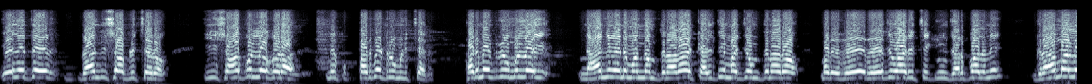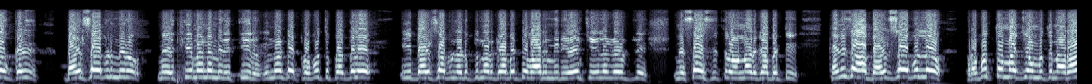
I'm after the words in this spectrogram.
ఏదైతే బ్రాంచ్ షాపులు ఇచ్చారో ఈ షాపుల్లో కూడా మీకు పర్మిట్ రూములు ఇచ్చారు. పర్మిట్ రూముల్లో నాణ్యమైన మందు అమ్ముతున్నారా కల్తీ మద్యం అమ్ముతున్నారో మరి రోజువారీ చెకింగ్ జరపాలని గ్రామాల్లో కని- బెల్ షాపులు మీరు మేము ఎత్తిమన్నా మీరు ఎత్తిరు. ఎందుకంటే ప్రభుత్వ పెద్దలే ఈ బెల్ షాపులు నడుపుతున్నారు కాబట్టి వారు మీరు ఏం చేయలేనటువంటి నిస్సాస్థితిలో ఉన్నారు కాబట్టి కనీసం ఆ బెల్ షాపుల్లో ప్రభుత్వం మధ్య అమ్ముతున్నారా?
